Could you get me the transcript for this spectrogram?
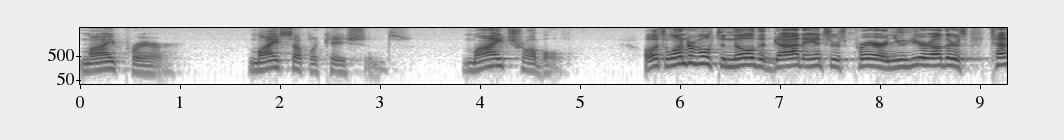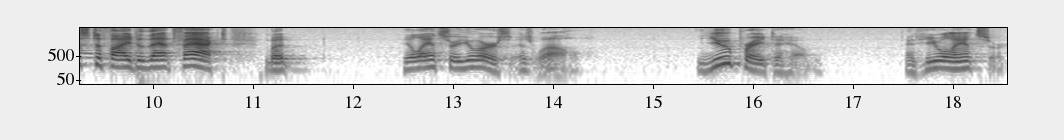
My prayer, my supplications, my trouble. Well, it's wonderful to know that God answers prayer, and you hear others testify to that fact, but He'll answer yours as well. You pray to Him, and He will answer.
